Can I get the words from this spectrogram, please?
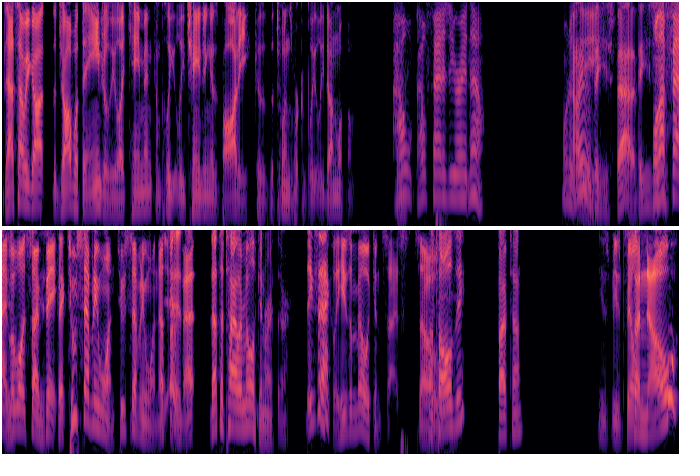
that's how he got the job with the Angels. He like came in completely changing his body because the Twins were completely done with him. How how fat is he right now? What is I don't he? even think he's fat. I think he's well, not fat, but well, sorry, big. 271. 271. That's yeah, not fat. That's a Tyler Milliken right there. Exactly. He's a Milliken size. So how tall is he? 5'10? He's he's built. So no?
